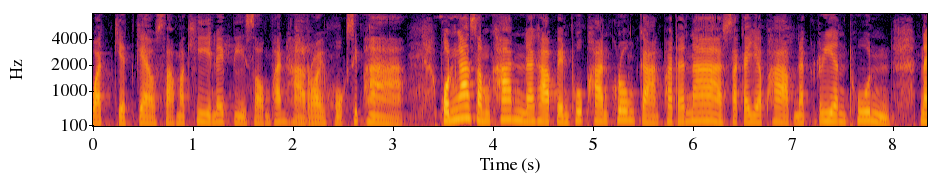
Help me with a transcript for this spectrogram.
วัดเกียรติแก้วสามัคคีในปี 2565 ผลงานสำคัญนะคะ เป็นผู้พานโครงการพัฒนาศักยภาพนักเรียนทุน ใน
